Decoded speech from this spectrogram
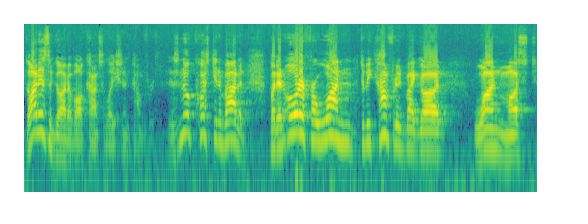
God is the God of all consolation and comfort. There's no question about it. But in order for one to be comforted by God, one must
